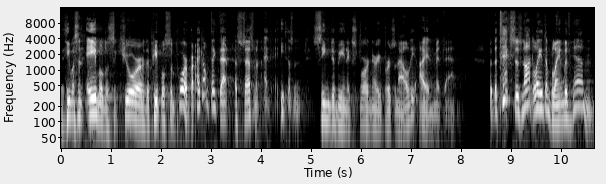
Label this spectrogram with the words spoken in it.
that he wasn't able to secure the people's support. But I don't think that assessment, he doesn't seem to be an extraordinary personality. I admit that. But the text does not lay the blame with him.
